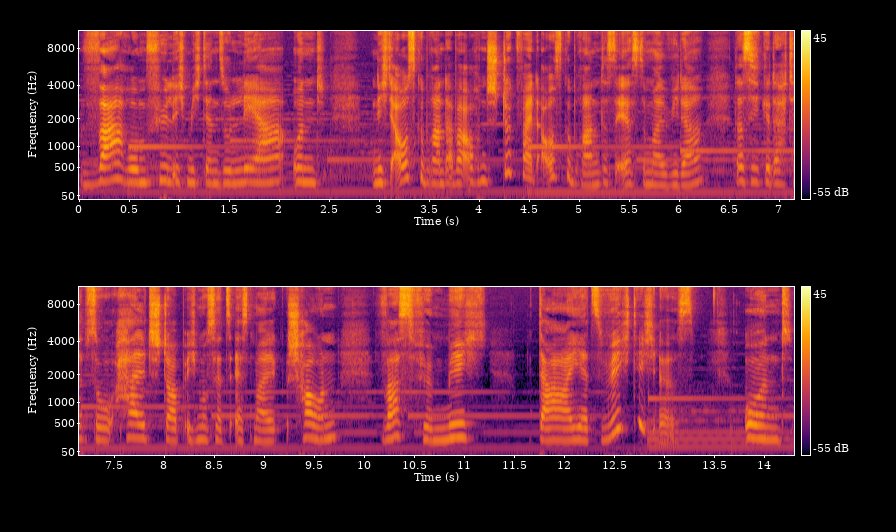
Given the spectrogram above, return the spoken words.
Warum fühle ich mich denn so leer und nicht ausgebrannt, aber auch ein Stück weit ausgebrannt das erste Mal wieder, dass ich gedacht habe, so halt, stopp, ich muss jetzt erstmal schauen, was für mich da jetzt wichtig ist. Und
